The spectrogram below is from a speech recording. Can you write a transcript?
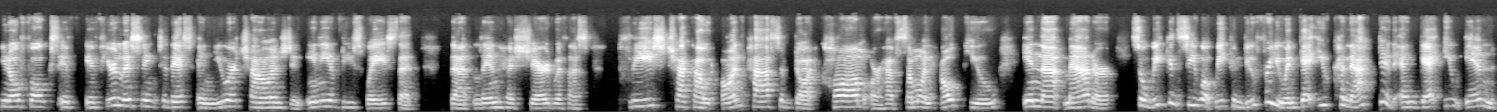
you know, folks, if, if you're listening to this and you are challenged in any of these ways that, that Lynn has shared with us, please check out onpassive.com or have someone help you in that manner so we can see what we can do for you and get you connected and get you in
